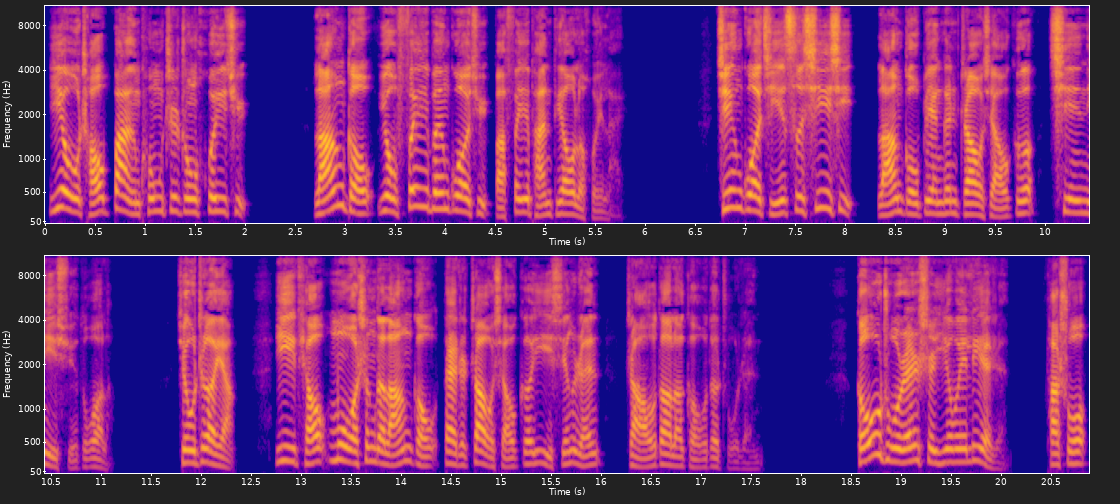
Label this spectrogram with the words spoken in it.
又朝半空之中挥去。狼狗又飞奔过去，把飞盘叼了回来。经过几次嬉戏，狼狗便跟赵小哥亲昵许多了。就这样，一条陌生的狼狗带着赵小哥一行人找到了狗的主人。狗主人是一位猎人，他说。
